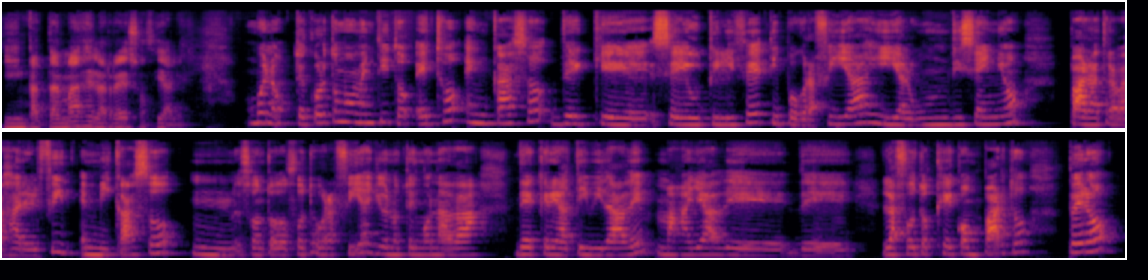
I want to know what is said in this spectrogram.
e impactar más en las redes sociales. Bueno, te corto un momentito. Esto en caso de que se utilice tipografía y algún diseño para trabajar el feed. En mi caso mm, son todo fotografías, yo no tengo nada de creatividades más allá de, las fotos que comparto, pero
